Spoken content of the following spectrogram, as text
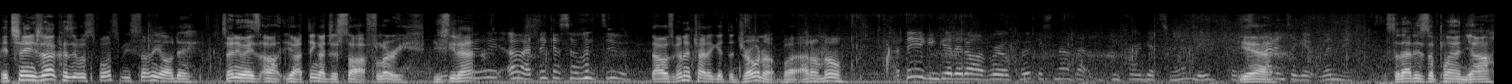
It changed up because it was supposed to be sunny all day. So, anyways, uh, yo, I think I just saw a flurry. You see that? Really? Oh, I think I saw one too. I was gonna try to get the drone up, but I don't know. I think you can get it off real quick. It's not that before it gets windy. Yeah. It's starting to get windy. So that is the plan, y'all.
